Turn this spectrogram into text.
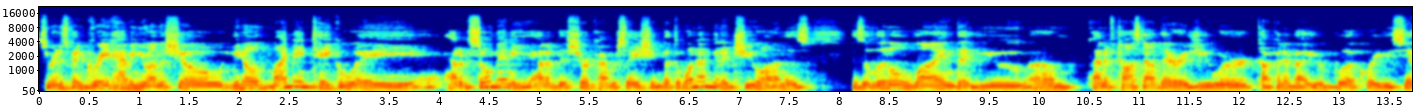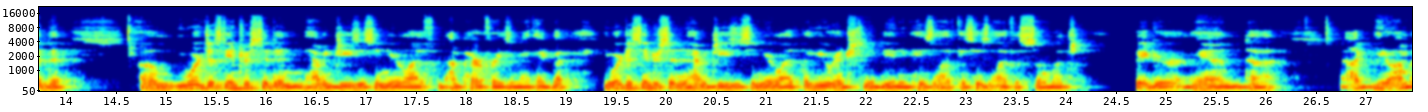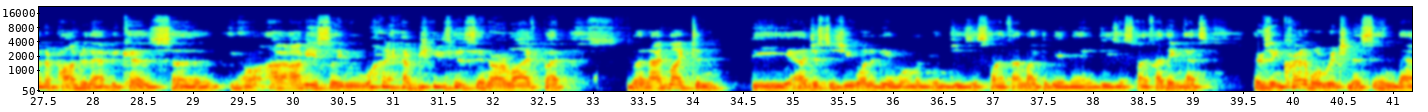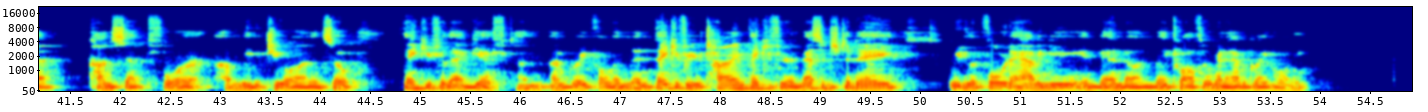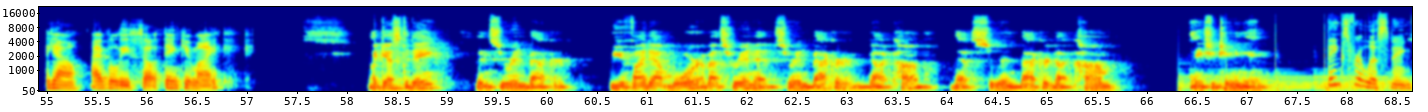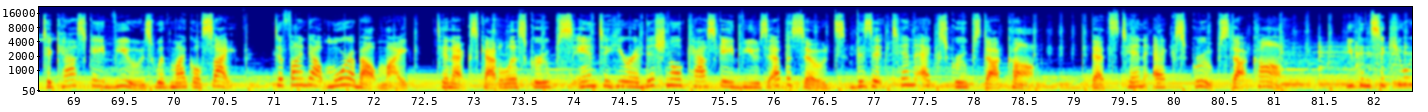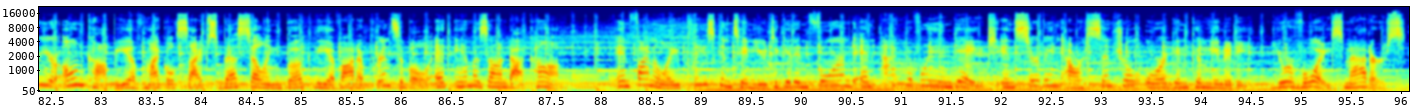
Serena, it's been great having you on the show. You know, my main takeaway out of so many out of this short conversation, but the one I'm going to chew on is is a little line that you um, kind of tossed out there as you were talking about your book, where you said that um, you weren't just interested in having Jesus in your life. I'm paraphrasing, I think, but you weren't just interested in having Jesus in your life, but you were interested in being in His life because His life is so much bigger. And uh, I, you know, I'm going to ponder that because uh, you know, obviously we want to have Jesus in our life, but but I'd like to be uh, just as you want to be a woman in Jesus' life. I'd like to be a man in Jesus' life. I think that's there's incredible richness in that concept for um, me to chew on, and so thank you for that gift. I'm, I'm grateful, and, and thank you for your time. Thank you for your message today. We look forward to having you in Bend on May 12th. We're going to have a great morning. Yeah, I believe so. Thank you, Mike. My guest today has been Soorin Backer. You can find out more about Soorin at soorinbacker.com. That's soorinbacker.com. Thanks for tuning in. Thanks for listening to Cascade Views with Michael Sipe. To find out more about Mike, 10x Catalyst Groups, and to hear additional Cascade Views episodes, visit 10xgroups.com. That's 10xgroups.com. You can secure your own copy of Michael Sipe's best selling book, The Avada Principle, at Amazon.com. And finally, please continue to get informed and actively engage in serving our Central Oregon community. Your voice matters.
